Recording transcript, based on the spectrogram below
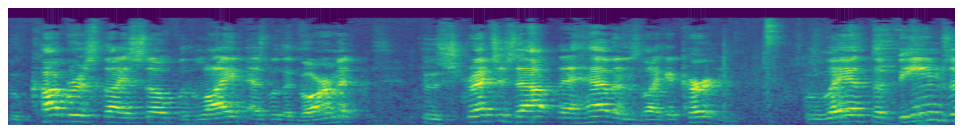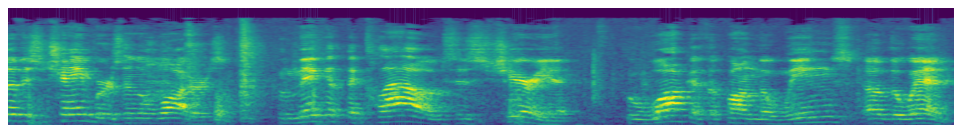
who coverest thyself with light as with a garment, who stretches out the heavens like a curtain, who layeth the beams of his chambers in the waters, who maketh the clouds his chariot, who walketh upon the wings of the wind.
